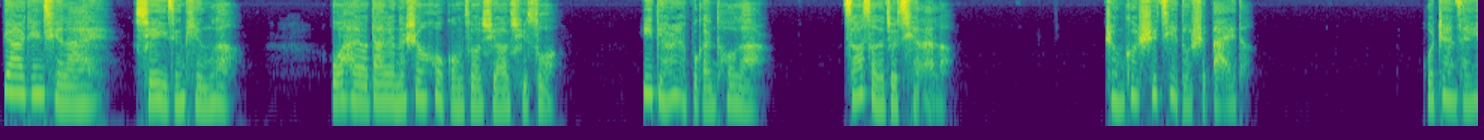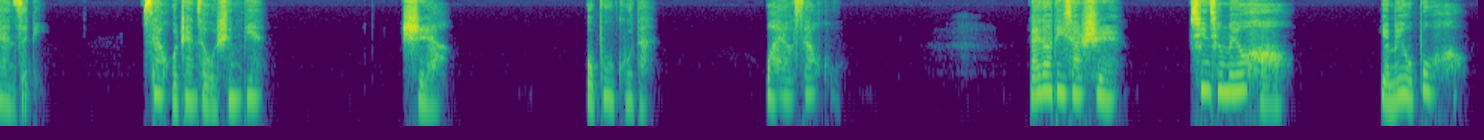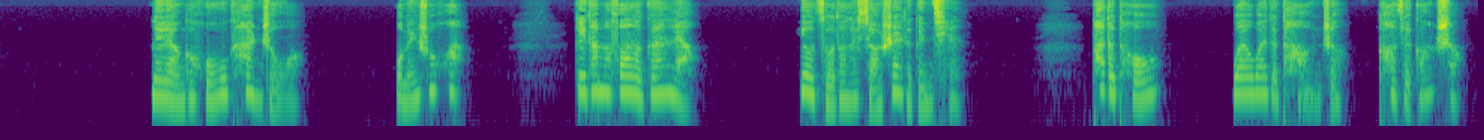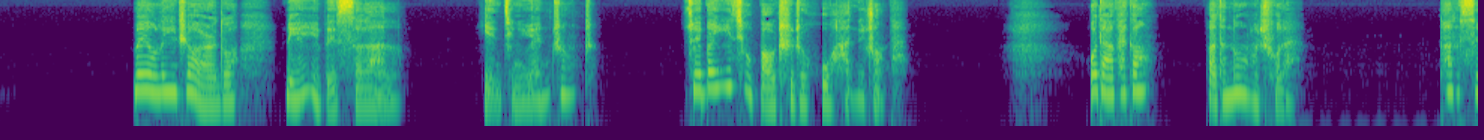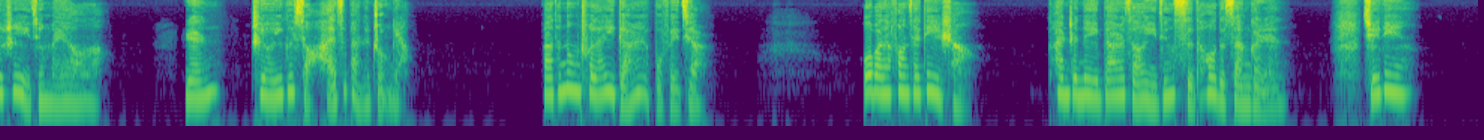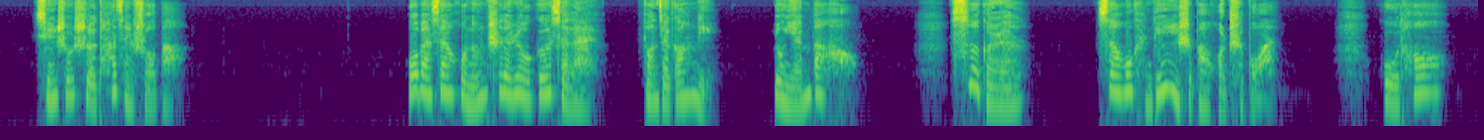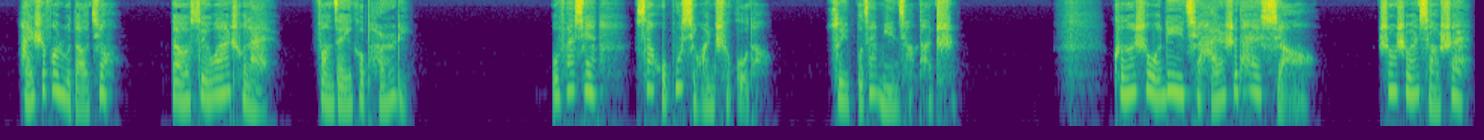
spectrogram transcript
第二天起来，雪已经停了，我还有大量的善后工作需要去做，一点也不敢偷懒，早早的就起来了。整个世界都是白的。我站在院子里，赛虎站在我身边。是啊，我不孤单，我还有赛虎。来到地下室，心情没有好，也没有不好。那两个活物看着我，我没说话，给他们发了干粮，又走到了小帅的跟前。他的头歪歪的躺着，靠在缸上，没有了一只耳朵，脸也被撕烂了，眼睛圆睁着，嘴巴依旧保持着呼喊的状态。我打开缸，把它弄了出来。他的四肢已经没有了。人只有一个小孩子般的重量，把它弄出来一点也不费劲儿。我把它放在地上，看着那边早已经死透的三个人，决定先收拾了他再说吧。我把赛虎能吃的肉割下来，放在缸里，用盐拌好。四个人，赛虎肯定一时半会儿吃不完，骨头还是放入倒臼。捣碎挖出来，放在一个盆里。我发现夏虎不喜欢吃骨头，所以不再勉强他吃。可能是我力气还是太小，收拾完小帅，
